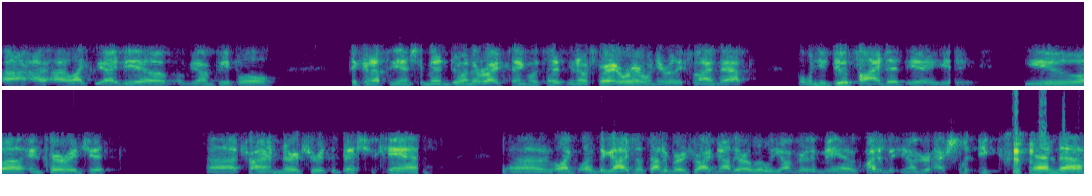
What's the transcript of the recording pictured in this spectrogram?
I, I like the idea of, of young people picking up the instrument, doing the right thing with it. You know, it's very rare when you really find that, but when you do find it, you you, you uh, encourage it, uh, try and nurture it the best you can. Uh, like like the guys in the Thunderbirds right now, they're a little younger than me, uh, quite a bit younger actually, and uh,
